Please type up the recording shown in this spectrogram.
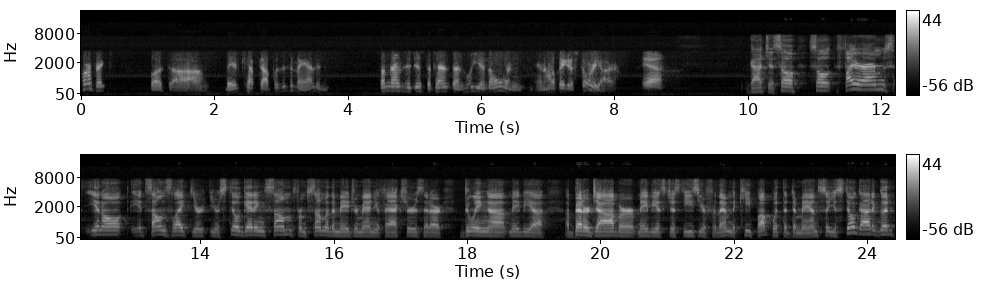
perfect, but uh, they've kept up with the demand, and sometimes it just depends on who you know and, and how big a store you are. Yeah. Gotcha. So, so firearms, you know, it sounds like you're you're still getting some from some of the major manufacturers that are doing uh, maybe a, a better job, or maybe it's just easier for them to keep up with the demand. So you still got a good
